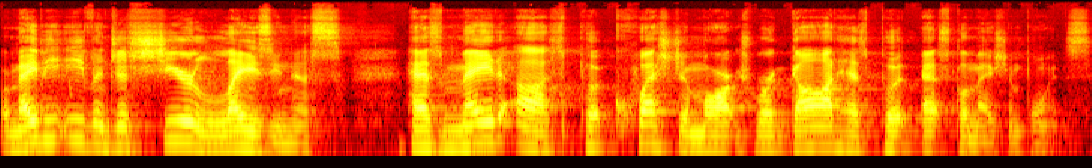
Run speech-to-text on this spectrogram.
or maybe even just sheer laziness has made us put question marks where God has put exclamation points.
